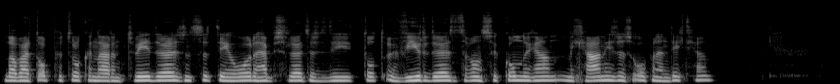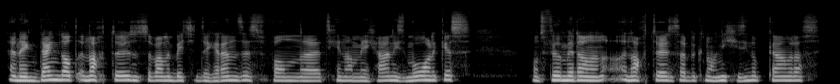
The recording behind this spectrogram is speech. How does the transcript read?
Dat werd opgetrokken naar een 2000ste. Tegenwoordig heb je sluiters die tot een 4000ste van een seconde gaan, mechanisch dus open en dicht gaan. En ik denk dat een 8000ste wel een beetje de grens is van uh, hetgeen dat mechanisch mogelijk is. Want veel meer dan een, een 8000 heb ik nog niet gezien op camera's.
